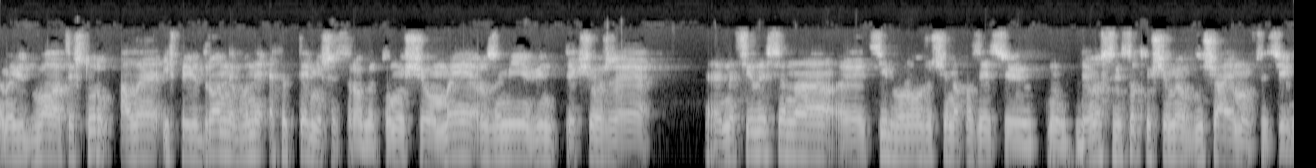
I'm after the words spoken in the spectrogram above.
ми відбували цей штурм, але і впівдрони вони ефективніше це роблять, тому що ми розуміємо, він, якщо вже е, націлився на е, ціль ворожу чи на позицію, ну 90% що ми влучаємо в цю ціль.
